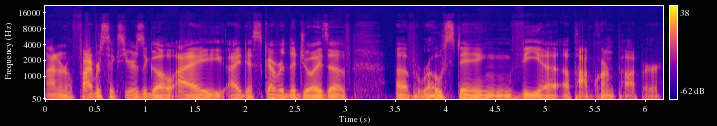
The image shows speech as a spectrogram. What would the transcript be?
I don't know, five or six years ago, I I discovered the joys of of roasting via a popcorn popper.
